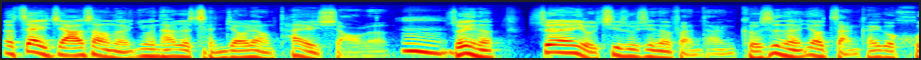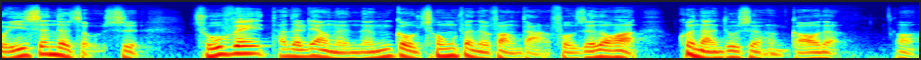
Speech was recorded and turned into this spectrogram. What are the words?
那再加上呢，因为它的成交量太小了，嗯，所以呢，虽然有技术性的反弹，可是呢，要展开一个回升的走势，除非它的量呢能够充分的放大，否则的话，困难度是很高的哦。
